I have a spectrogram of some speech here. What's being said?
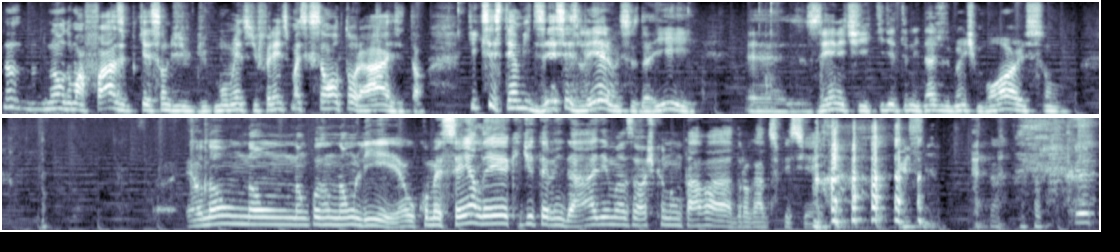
não, não, de uma fase, porque são de, de, momentos diferentes, mas que são autorais e tal. O que, que vocês têm a me dizer? Vocês leram esses daí? É, Zenith, Kid Eternidade do Grant Morrison? Eu não, não, não, não li. Eu comecei a ler aqui de Eternidade, mas eu acho que eu não estava drogado o suficiente.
